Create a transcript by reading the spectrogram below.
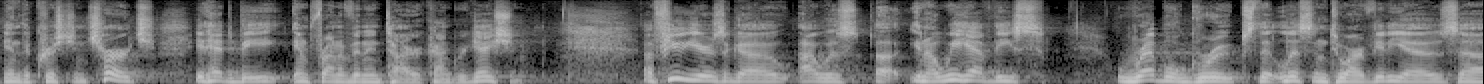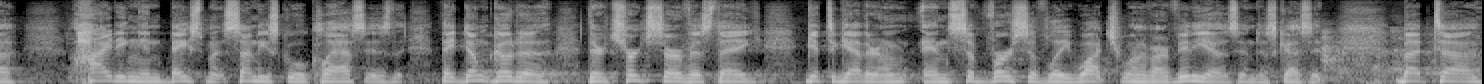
in the Christian church, it had to be in front of an entire congregation. A few years ago, I was, uh, you know, we have these rebel groups that listen to our videos uh, hiding in basement Sunday school classes. They don't go to their church service, they get together and, and subversively watch one of our videos and discuss it. But uh,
